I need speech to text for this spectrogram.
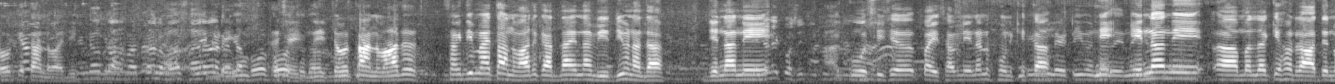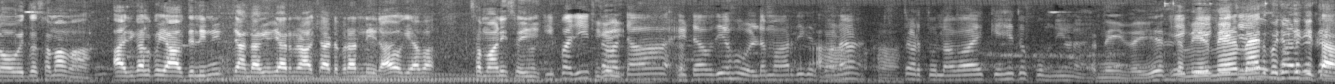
ਓਕੇ ਧੰਨਵਾਦ ਜੀ। ਧੰਨਵਾਦ ਸਾਰੇ ਘੜੇ ਦਾ ਬਹੁਤ ਅੱਛਾ ਜੀ, ਨਹੀਂ ਚਲੋ ਧੰਨਵਾਦ। ਸੰਗ ਜੀ ਮੈਂ ਧੰਨਵਾਦ ਕਰਦਾ ਇਹਨਾਂ ਵੀਰ ਜੀ ਹੋਣਾ ਦਾ। ਜਿਨ੍ਹਾਂ ਨੇ ਕੋਸ਼ਿਸ਼ ਭਾਈ ਸਾਹਿਬ ਨੇ ਇਹਨਾਂ ਨੂੰ ਫੋਨ ਕੀਤਾ। ਤੇ ਇਹਨਾਂ ਨੇ ਅ, ਮਤਲਬ ਕਿ ਹੁਣ ਰਾਤ ਦੇ 9 ਵਜੇ ਦਾ ਸਮਾਂ ਵਾ। ਅੱਜ ਕੱਲ ਕੋਈ ਆਪਦੇ ਲਈ ਨਹੀਂ ਜਾਂਦਾ ਕਿ ਯਾਰ ਨਾਲ ਛੱਡ ਭਰਾ ਹਨੇਰਾ ਹੋ ਗਿਆ ਵਾ। ਸਮਾਂ ਨਹੀਂ ਸਹੀ ਕੀ ਭਾਜੀ ਠੀਕ ਹੈ ਜੀ। ਤੁਹਾਡਾ ਐਡਾ ਵਧੀਆ ਹੋਲਡ ਮਾਰਦੀ ਕਿਰਪਾ ਨਾ। ਤੁਹਾਡੇ ਤੋਂ ਇਲਾਵਾ ਇਹ ਕਿਸੇ ਤੋਂ ਕੁਝ ਨਹੀਂ ਹੋਣਾ ਨਹੀਂ ਬਈ ਇਹ ਤਾਂ ਮੇਰੇ ਮੈਂ ਮੈਂ ਤਾਂ ਕੁਝ ਵੀ ਨਹੀਂ ਕੀਤਾ।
